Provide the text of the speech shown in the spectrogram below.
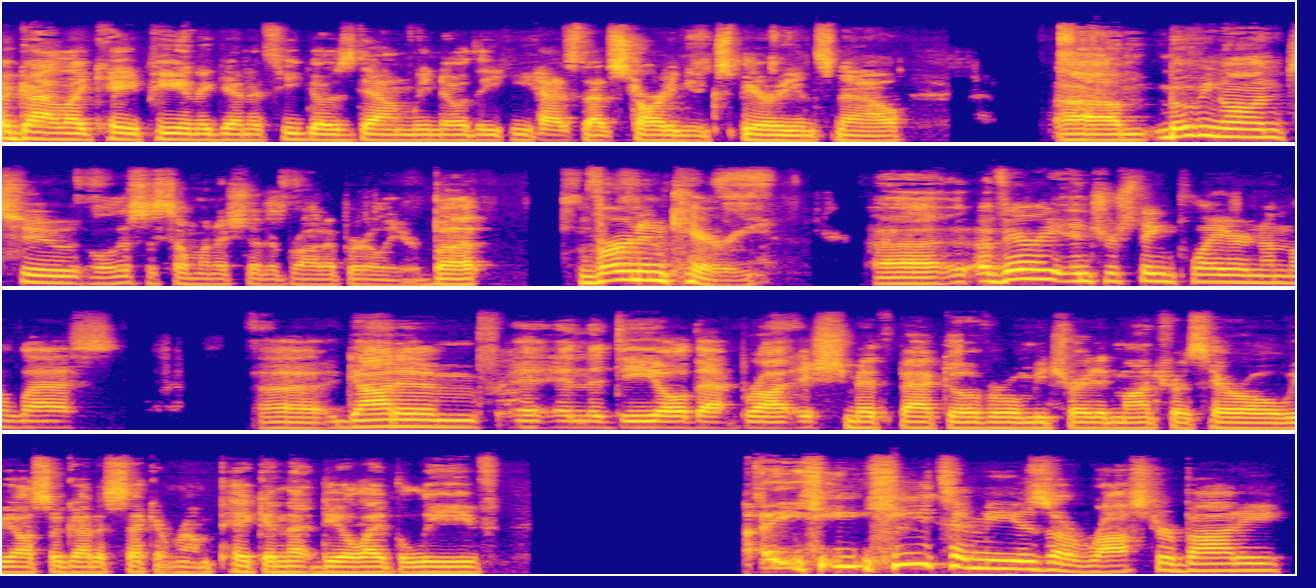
a guy like KP. And again, if he goes down, we know that he has that starting experience now. Um, moving on to, well, this is someone I should have brought up earlier, but Vernon Carey, uh, a very interesting player nonetheless. Uh, got him in the deal that brought Ish Smith back over when we traded Montrezl Harrell. We also got a second round pick in that deal, I believe he he to me is a roster body.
